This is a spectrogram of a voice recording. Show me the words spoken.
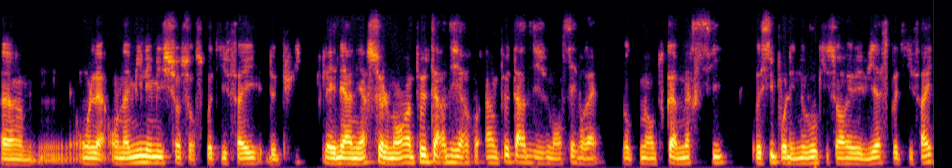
on, a, a mis l'émission sur Spotify depuis l'année dernière seulement, un peu, tardive, un peu tardivement, c'est vrai. Donc, mais en tout cas, merci aussi pour les nouveaux qui sont arrivés via Spotify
